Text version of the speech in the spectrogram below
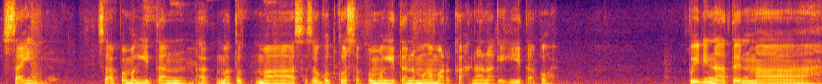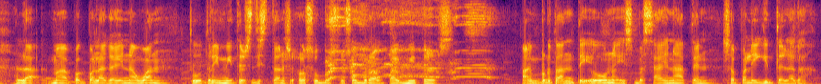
sign sa pamagitan at matut masasagot ko sa pamagitan ng mga marka na nakikita ko. Pwede natin ma la, mapagpalagay na 1 to 3 meters distance o sobra sobra 5 meters. Ang importante una is basahin natin sa paligid talaga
